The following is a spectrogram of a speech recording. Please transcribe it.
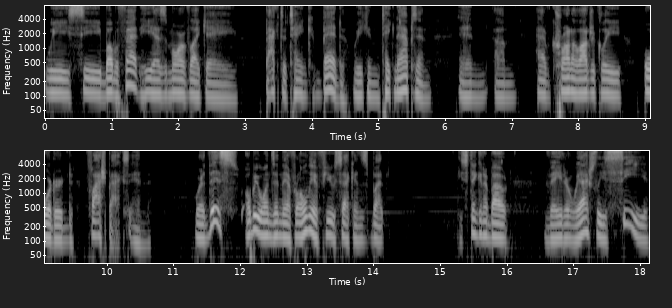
we see Boba Fett. He has more of like a bacta tank bed where you can take naps in and um, have chronologically ordered flashbacks in. Where this, Obi Wan's in there for only a few seconds, but he's thinking about Vader. We actually see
